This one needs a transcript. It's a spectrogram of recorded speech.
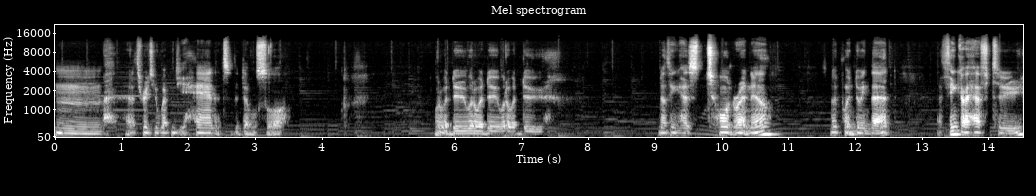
Hmm. Add a 3-2 weapon to your hand. That's the Devil Saw. What do I do? What do I do? What do I do? Nothing has taunt right now. no point in doing that. I think I have to...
